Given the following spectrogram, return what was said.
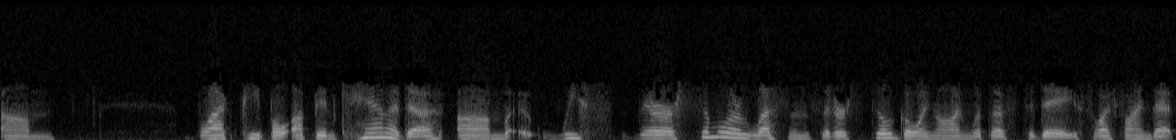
um, black people up in Canada, um, we there are similar lessons that are still going on with us today. So I find that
